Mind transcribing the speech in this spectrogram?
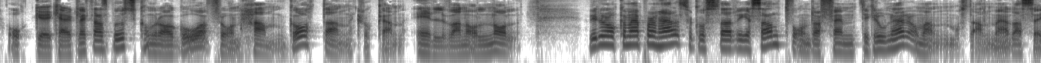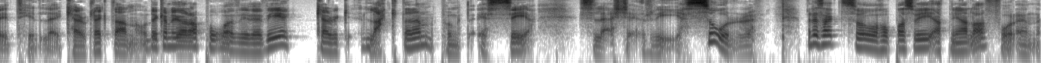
Och Carrick-läktarens buss kommer att gå från Hamngatan klockan 11.00. Vill du åka med på den här så kostar resan 250 kronor och man måste anmäla sig till Carrickläktaren och det kan du göra på www.carricklaktaren.se resor. Med det sagt så hoppas vi att ni alla får en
